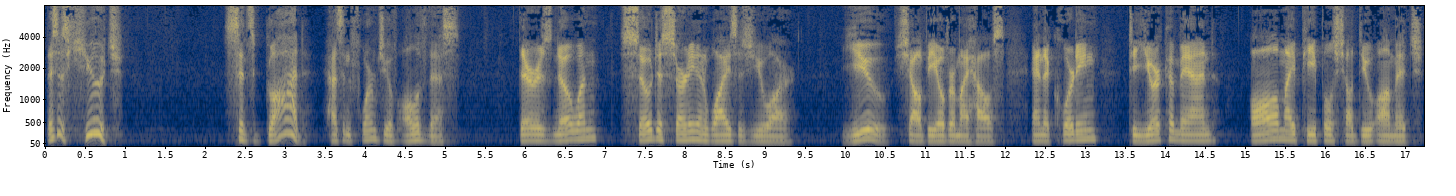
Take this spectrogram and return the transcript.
This is huge. Since God has informed you of all of this, there is no one so discerning and wise as you are. You shall be over my house, and according to your command, all my people shall do homage.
